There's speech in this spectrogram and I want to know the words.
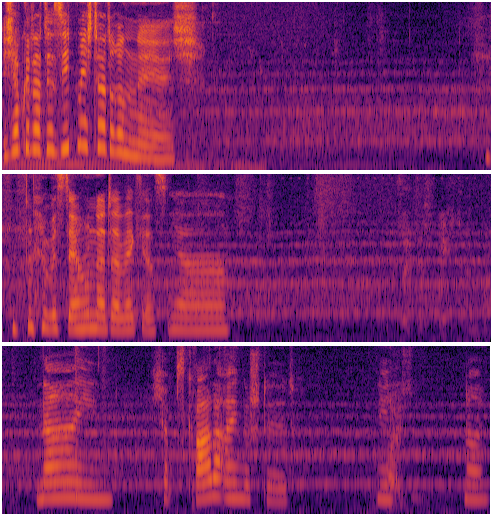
Ich habe gedacht, der sieht mich da drin nicht. Bis der 100er weg ist. Ja. Soll ich das Licht anmachen? Nein. Ich habe es gerade eingestellt. Nee, nein.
